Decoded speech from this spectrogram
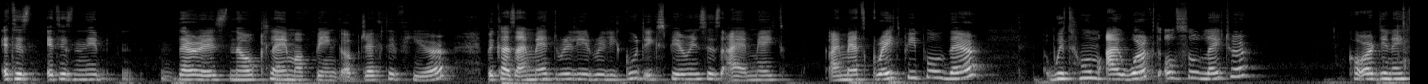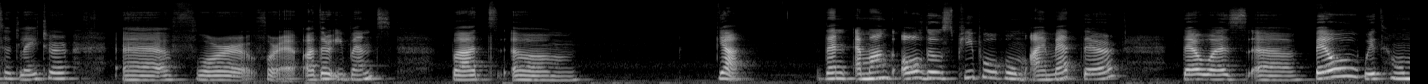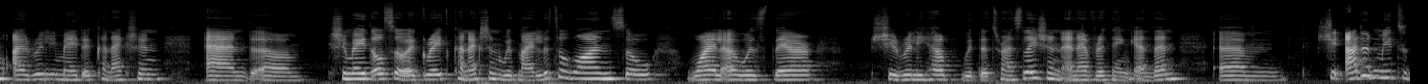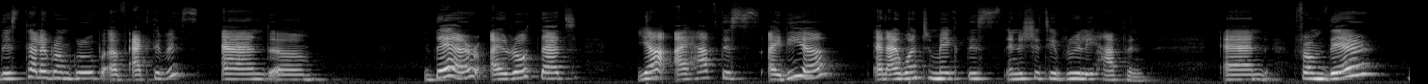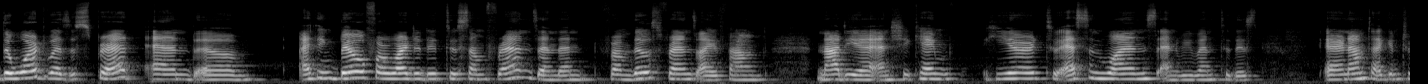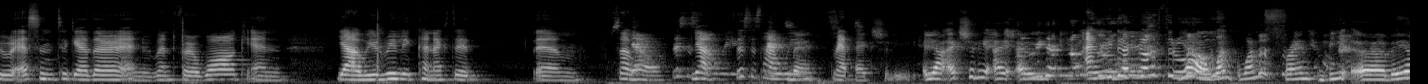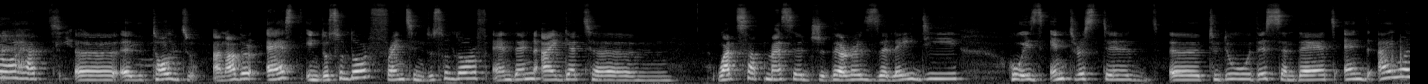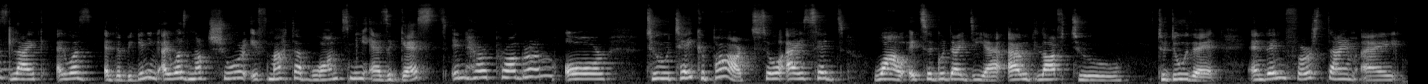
it is. It is need. There is no claim of being objective here because I made really, really good experiences. I made. I met great people there, with whom I worked also later coordinated later uh, for for uh, other events but um, yeah then among all those people whom i met there there was uh, with whom i really made a connection and um, she made also a great connection with my little one. So while i was there she really helped with the translation and everything. And then um, she added me to this telegram group of activists. And um, there i wrote that yeah i have this idea and i want to make this initiative really happen. And from there the word was spread and um, i think Belle forwarded it to some friends and then from those friends i found nadia and she came here to essen once and we went to this Ehrenamtagentur Essen together and we went for a walk and yeah we really connected um, so Yeah. This is yeah how we this is how we met, met actually. Yeah, actually, I, I We don't know and we don't know through yeah one one friend B, uh, Beo had uh, uh, told another asked in Düsseldorf friends in Düsseldorf and then I get um, WhatsApp message there is a lady who is interested uh, to do this and that and I was like I was at the beginning I was not sure if Mahtab wants me as a guest in her program or to take a part so I said wow it's a good idea I would love to to do that and then first time I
